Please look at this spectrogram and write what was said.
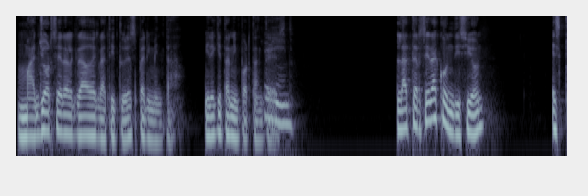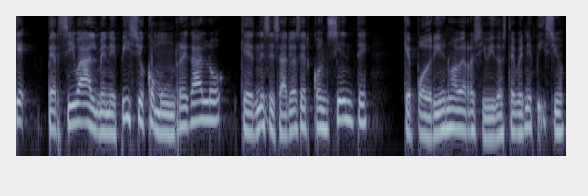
mayor será el grado de gratitud experimentado. Mire qué tan importante Qué es bien. La tercera condición es que perciba al beneficio como un regalo que es necesario hacer consciente que podría no haber recibido este beneficio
